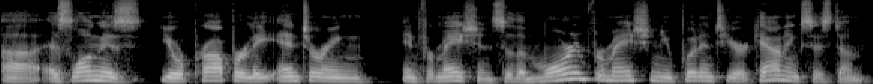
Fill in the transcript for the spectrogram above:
uh, as long as you're properly entering information. So, the more information you put into your accounting system,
